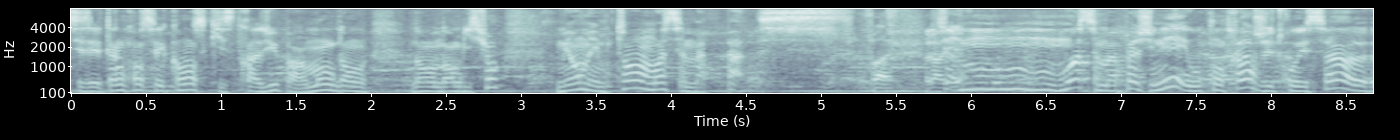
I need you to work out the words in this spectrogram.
C'est cette inconséquence qui se traduit par un manque d'am- d'am- d'ambition. Mais en même temps, moi, ça m'a pas, Enfin, ça- moi, ça m'a pas gêné. Et au contraire, j'ai trouvé ça euh,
